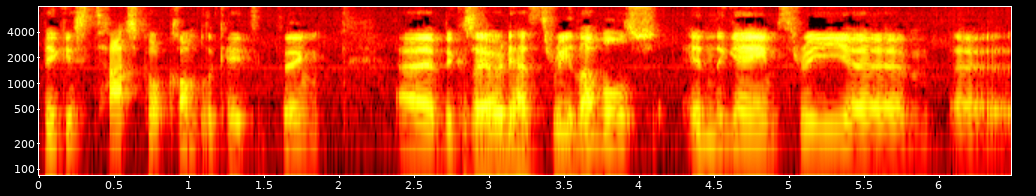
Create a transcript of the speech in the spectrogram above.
biggest task or complicated thing uh, because I already had three levels in the game, three um, uh,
